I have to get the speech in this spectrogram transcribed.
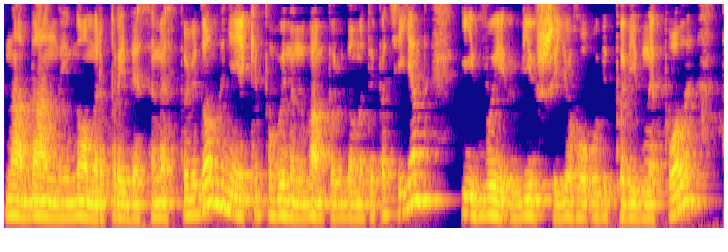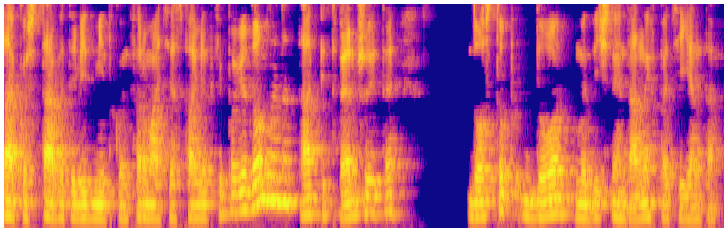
на даний номер прийде смс-повідомлення, яке повинен вам повідомити пацієнт, і ви, ввівши його у відповідне поле, також ставите відмітку інформація з пам'ятки повідомлення та підтверджуєте доступ до медичних даних пацієнта.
